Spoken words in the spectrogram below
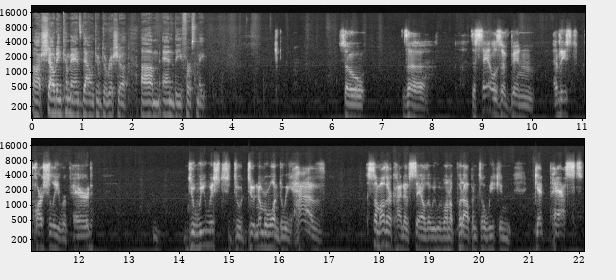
uh, shouting commands down to Darisha um, and the first mate. So, the the sails have been at least partially repaired. Do we wish to do, do number one? Do we have some other kind of sail that we would want to put up until we can get past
